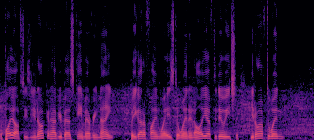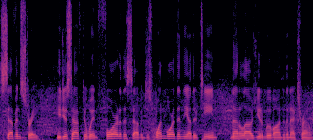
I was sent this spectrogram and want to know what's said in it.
The playoff season, you're not going to have your best game every night, but you got to find ways to win. And all you have to do each, you don't have to win seven straight. You just have to win four out of the seven, just one more than the other team, and that allows you to move on to the next round.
